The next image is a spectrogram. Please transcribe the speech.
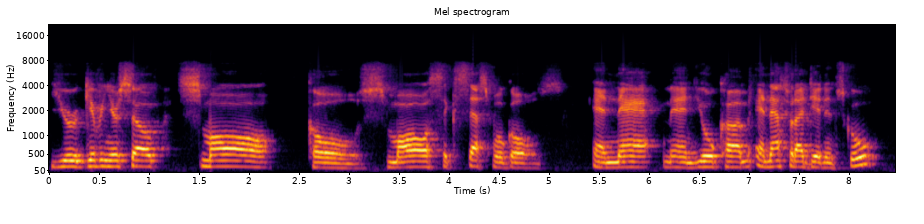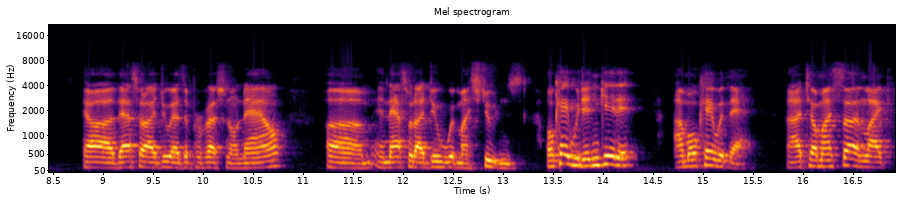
you're giving yourself small goals, small successful goals, and that man, you'll come. And that's what I did in school. Uh, that's what I do as a professional now, um, and that's what I do with my students. Okay, we didn't get it. I'm okay with that. I tell my son like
